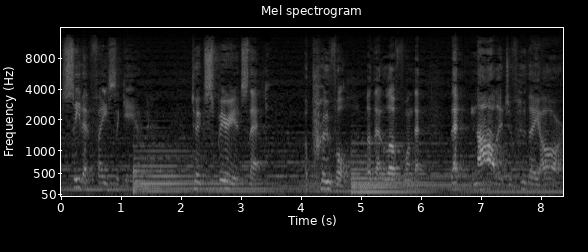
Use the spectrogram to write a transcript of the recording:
see that face again, to experience that approval of that loved one, that, that knowledge of who they are.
